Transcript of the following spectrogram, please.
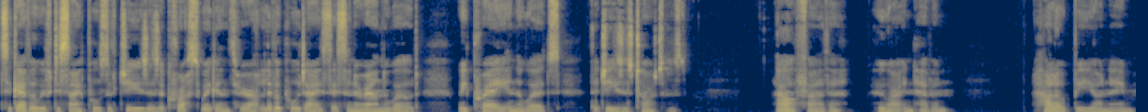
together with disciples of Jesus across Wigan, throughout Liverpool Diocese, and around the world, we pray in the words that Jesus taught us. Our Father, who art in heaven, hallowed be your name.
